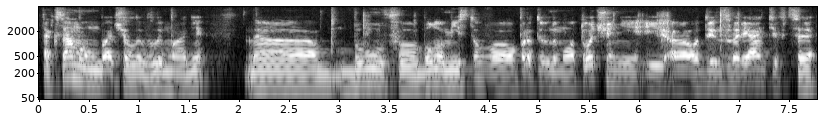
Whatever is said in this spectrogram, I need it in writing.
Так само ми бачили в Лимані. Е, Був було місто в оперативному оточенні, і е, один з варіантів це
